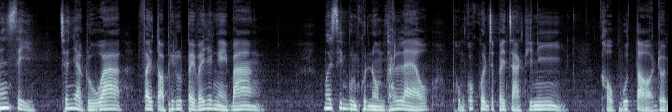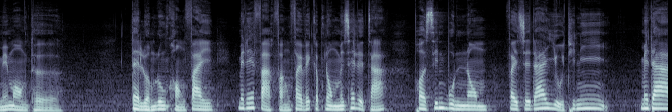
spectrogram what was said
นั่นสิ ฉันอยากรู้ว่าไฟตอบพี่รุตไปไว้ยังไงบ้าง เมื่อสิ้นบุญคุณนมท่านแล้ว ผมก็ควรจะไปจากที่นี่ เขาพูดต่อโดยไม่มองเธอ แต่หลวงลุงของไฟไม่ได้ฝากฝังไฟไว้กับนมไม่ใช่หรือจ๊ะ พอสิ้นบุญนม ไฟจะได้อยู่ที่นี่ ไม่ได้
